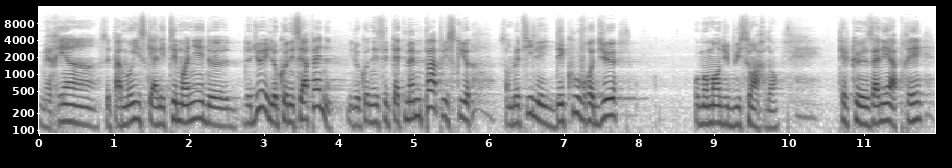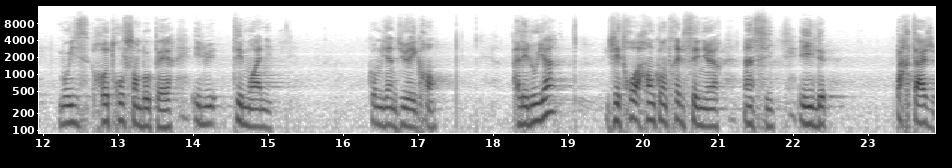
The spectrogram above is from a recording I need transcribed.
Mais rien, c'est pas Moïse qui allait témoigner de, Dieu, il le connaissait à peine, il le connaissait peut-être même pas, puisque, semble-t-il, il découvre Dieu au moment du buisson ardent. Quelques années après, Moïse retrouve son beau-père et lui témoigne combien Dieu est grand. Alléluia, j'ai trop à rencontrer le Seigneur ainsi. Et il partage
